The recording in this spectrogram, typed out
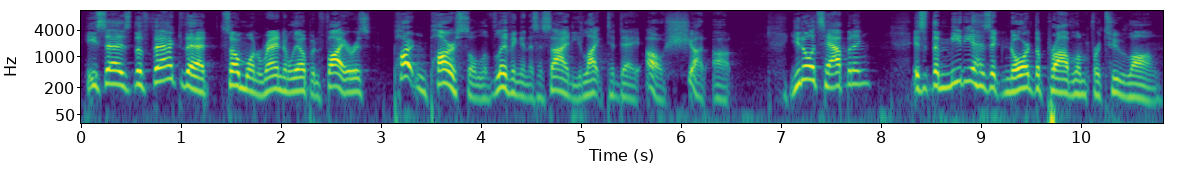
He says the fact that someone randomly opened fire is part and parcel of living in a society like today. Oh, shut up. You know what's happening? Is that the media has ignored the problem for too long.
